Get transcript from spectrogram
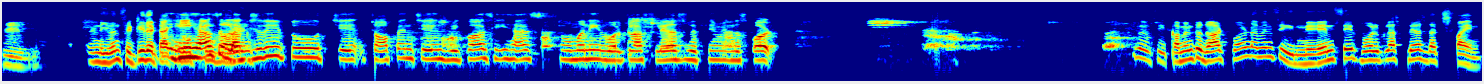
Hmm. And even City's attacking he has the luxury to cha- chop and change because he has so many world class players with him in the squad Well, see, coming to that point, I mean, see, namesake world class players, that's fine.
